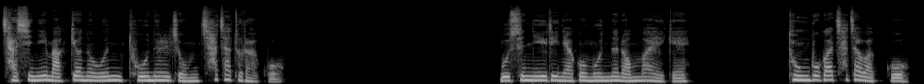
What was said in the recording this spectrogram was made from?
자신이 맡겨놓은 돈을 좀 찾아두라고. 무슨 일이냐고 묻는 엄마에게 동보가 찾아왔고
